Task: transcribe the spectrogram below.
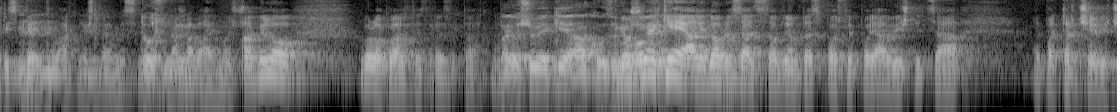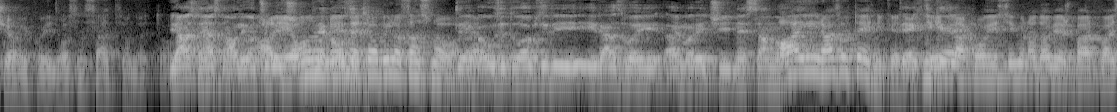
35, ovak nešto, ja mislim, To su- na Havajima. Što je bilo vrlo kvalitetan rezultat. ne. Pa još uvijek je, ako uzmemo Još uvijek je, ali dobro, sad s obzirom da se poslije pojavi Vištica, pa Trčević i ovi koji idu 8 sati, onda je to... Jasno, jasno, ali hoću ali reći, ono treba vrijeme je uzeti, to bilo sam snova. treba ja. uzeti u obzir i, razvoj, ajmo reći, ne samo... A i razvoj tehnike. Tehnike. Koji sigurno dobiješ bar 20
